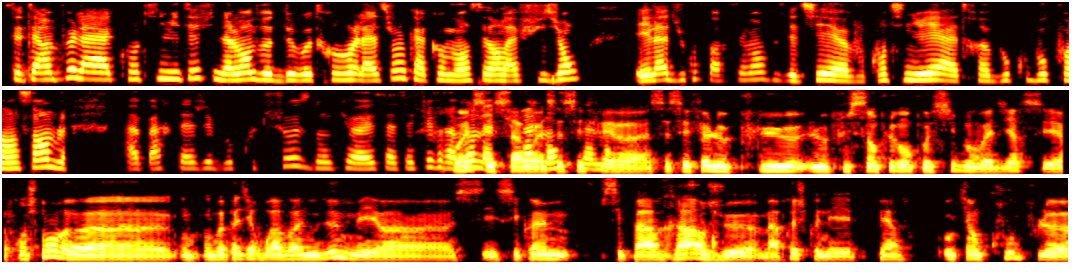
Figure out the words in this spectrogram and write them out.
c'était un peu la continuité finalement de votre relation qui a commencé dans la fusion. Et là, du coup, forcément, vous étiez, euh, vous continuez à être beaucoup, beaucoup ensemble, à partager beaucoup de choses. Donc, euh, ça s'est fait vraiment ouais, c'est ça, ouais, ça s'est fait, euh, ça s'est fait le plus, le plus simplement possible, on va dire. C'est franchement, on, on, va pas dire bravo à nous deux, mais c'est, c'est quand même, c'est pas rare. Je, bah, après, je connais aucun couple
